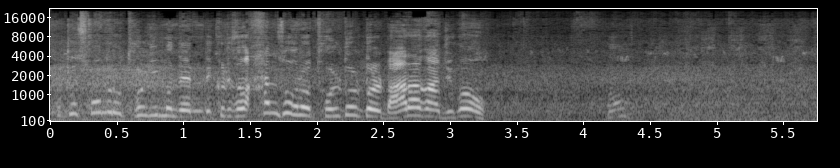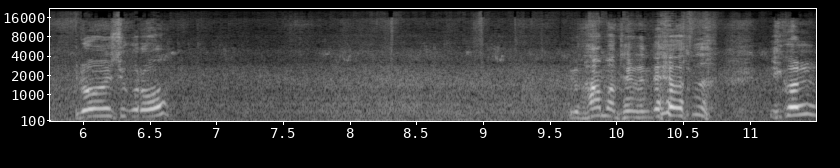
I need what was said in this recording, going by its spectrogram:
이렇게 손으로 돌리면 되는데 그래서 한 손으로 돌돌돌 말아가지고 어? 이런 식으로 이렇게 하면 되는데 이걸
